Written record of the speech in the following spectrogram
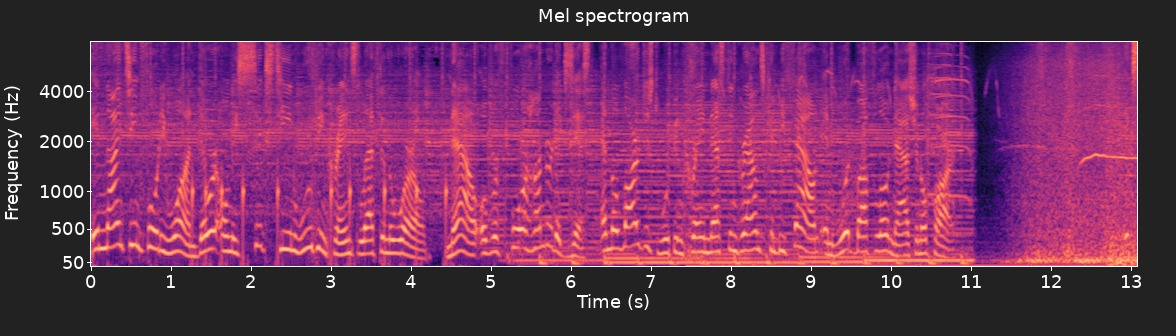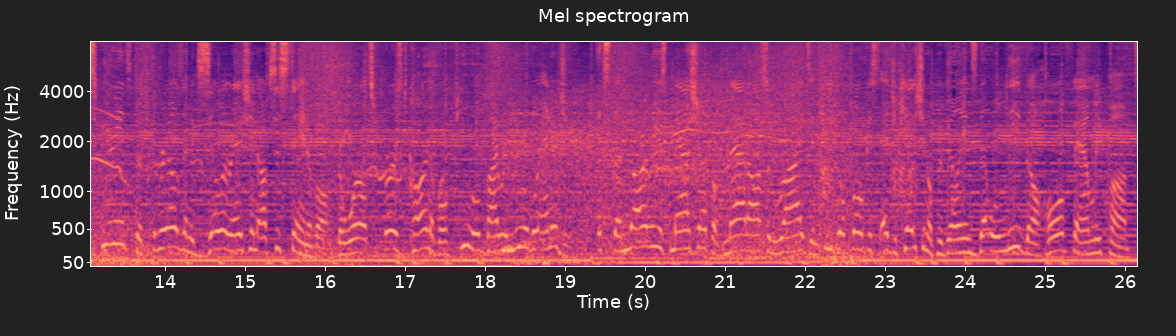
In 1941, there were only 16 whooping cranes left in the world. Now, over 400 exist, and the largest whooping crane nesting grounds can be found in Wood Buffalo National Park. Experience the thrills and exhilaration of Sustainival, the world's first carnival fueled by renewable energy. It's the gnarliest mashup of mad awesome rides and eco-focused educational pavilions that will leave the whole family pumped.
